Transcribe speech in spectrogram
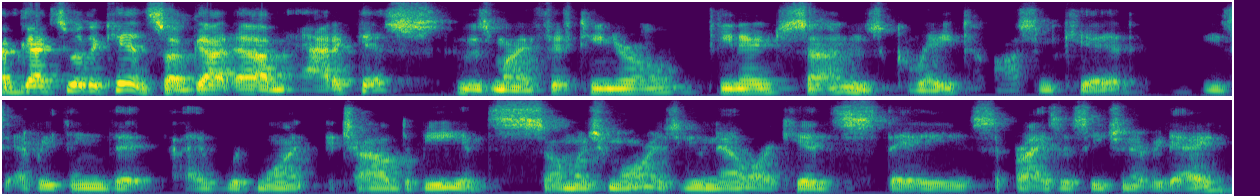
I've got two other kids. So I've got um, Atticus, who's my 15 year old teenage son, who's great, awesome kid. He's everything that I would want a child to be and so much more. As you know, our kids, they surprise us each and every day.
